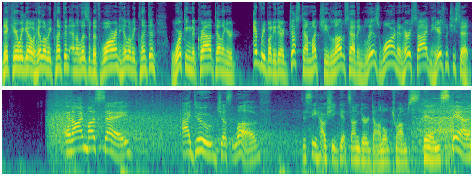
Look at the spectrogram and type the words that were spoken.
Dick, here we go. Hillary Clinton and Elizabeth Warren. Hillary Clinton working the crowd, telling her everybody there just how much she loves having Liz Warren at her side. And here's what she said. And I must say, I do just love to see how she gets under Donald Trump's thin skin.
